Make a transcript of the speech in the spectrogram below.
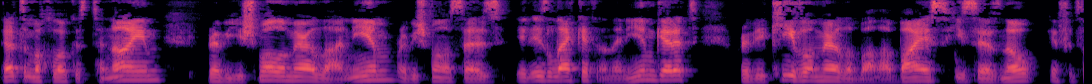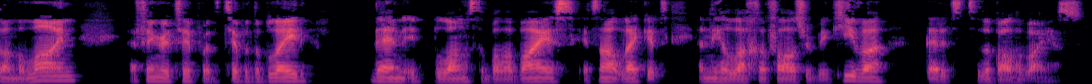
That's a machlokas tanaim. Rabbi Yishmael Omer la'aniyim. Rabbi Yishmael says it is leket, and the niyim get it. Rabbi Akiva Omer bal habayis. He says no, if it's on the line, a fingertip or the tip of the blade, then it belongs to bal habayis. It's not leket, and the halacha follows Rabbi Akiva that it's to the bal habayis.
